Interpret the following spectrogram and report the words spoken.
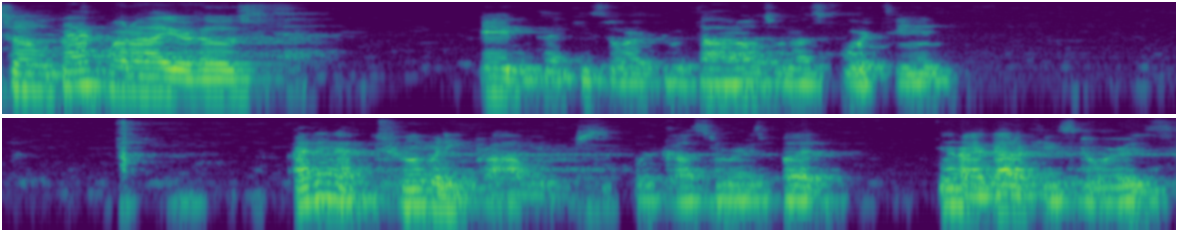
So back when I, your host, Aiden work at McDonald's when I was 14, I didn't have too many problems with customers, but you know, I got a few stories.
